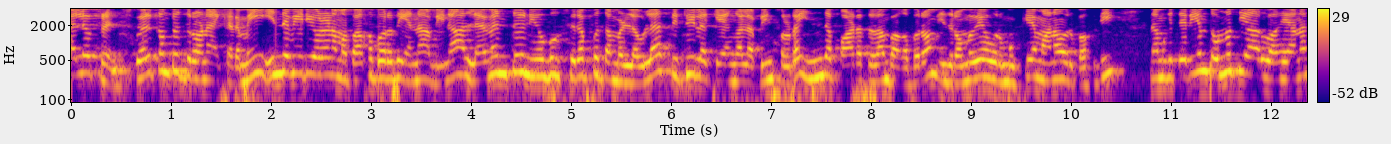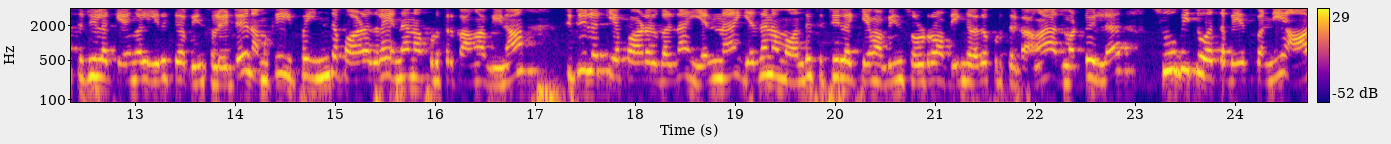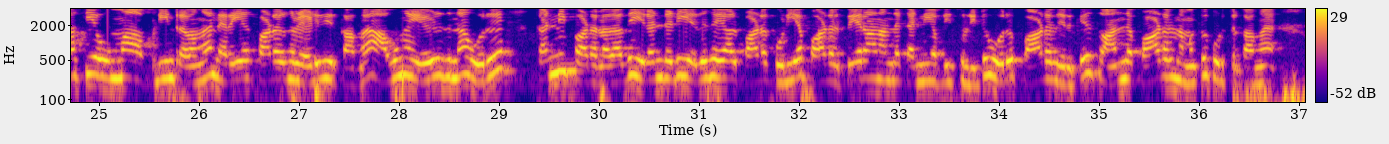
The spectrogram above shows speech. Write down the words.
Hello friends welcome to Drona academy இந்த வீடியோவில் நம்ம பார்க்க போறது என்ன அப்படின்னா 11th நியூ புக் சிறப்பு தமிழ்ல உள்ள சிற்றிலக்கியங்கள் அப்படின்னு சொல்கிற இந்த பாடத்தை தான் பார்க்க போகிறோம் இது ரொம்பவே ஒரு முக்கியமான ஒரு பகுதி. நமக்கு தெரியும் தொண்ணூத்தி ஆறு வகையான சிற்றிலக்கியங்கள் இருக்கு அப்படின்னு சொல்லிட்டு நமக்கு இப்போ இந்த பாடத்துல என்னென்ன கொடுத்துருக்காங்க அப்படின்னா சிற்றிலக்கிய பாடல்கள்னா என்ன எதை நம்ம வந்து சிற்றிலக்கியம் அப்படின்னு சொல்றோம் அப்படிங்கிறத கொடுத்துருக்காங்க. அது மட்டும் இல்ல சூபித்துவத்தை பேஸ் பண்ணி ஆசிய உமா அப்படின்றவங்க நிறைய பாடல்கள் எழுதியிருக்காங்க. அவங்க எழுதின ஒரு கன்னி பாடல் அதாவது இரண்டடி எதுகையால் பாடக்கூடிய பாடல். பேரானந்த கன்னி அப்படின்னு சொல்லிட்டு ஒரு பாடல் இருக்கு. ஸோ அந்த பாடல் நமக்கு கொடுத்துருக்காங்க.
